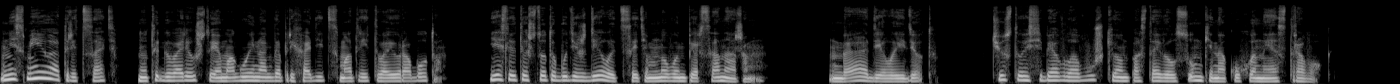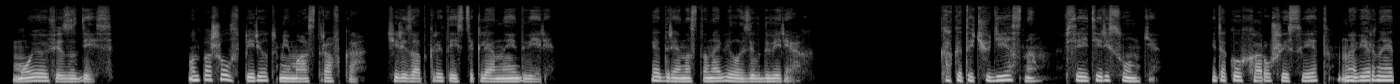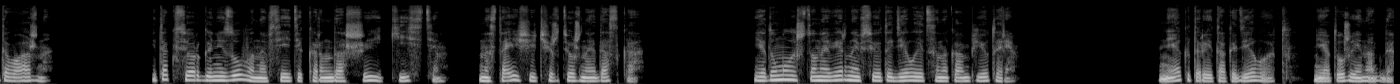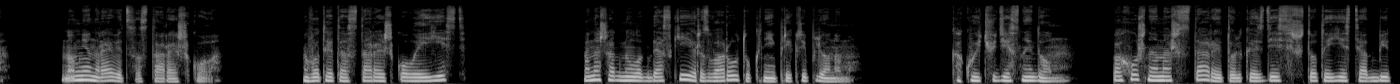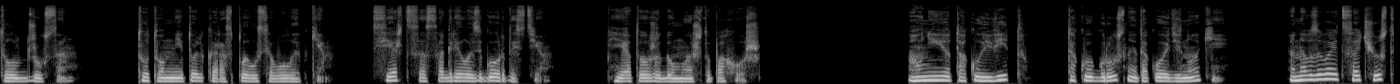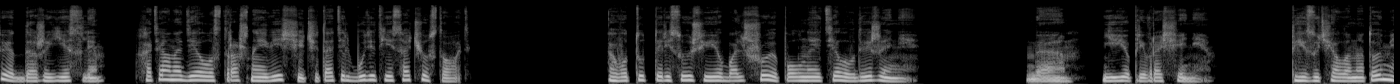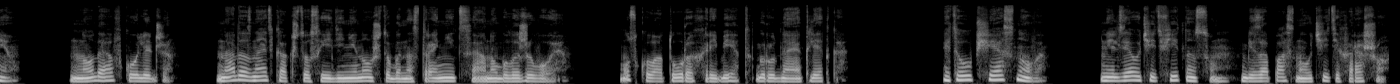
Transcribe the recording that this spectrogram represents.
«Не смею отрицать, но ты говорил, что я могу иногда приходить смотреть твою работу, если ты что-то будешь делать с этим новым персонажем». «Да, дело идет. Чувствуя себя в ловушке, он поставил сумки на кухонный островок. Мой офис здесь. Он пошел вперед мимо островка, через открытые стеклянные двери. Эдриан остановилась в дверях. «Как это чудесно, все эти рисунки. И такой хороший свет, наверное, это важно. И так все организовано, все эти карандаши и кисти, настоящая чертежная доска. Я думала, что, наверное, все это делается на компьютере. Некоторые так и делают, я тоже иногда. Но мне нравится старая школа. Вот эта старая школа и есть? Она шагнула к доске и развороту к ней прикрепленному. Какой чудесный дом. Похож на наш старый, только здесь что-то есть от Битлджуса. Тут он не только расплылся в улыбке. Сердце согрелось гордостью. Я тоже думаю, что похож. А у нее такой вид, такой грустный, такой одинокий. Она вызывает сочувствие, даже если Хотя она делала страшные вещи, читатель будет ей сочувствовать. А вот тут ты рисуешь ее большое, полное тело в движении. Да, ее превращение. Ты изучал анатомию? Ну да, в колледже. Надо знать, как что соединено, чтобы на странице оно было живое. Мускулатура, хребет, грудная клетка. Это общая основа. Нельзя учить фитнесу, безопасно учить и хорошо.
